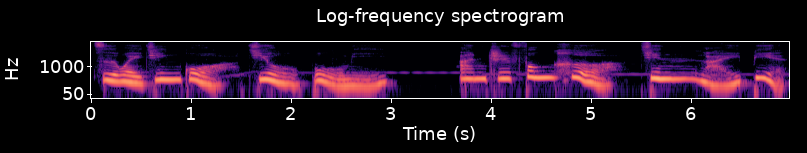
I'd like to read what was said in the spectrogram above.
自谓经过旧不迷，安知风鹤今来变？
